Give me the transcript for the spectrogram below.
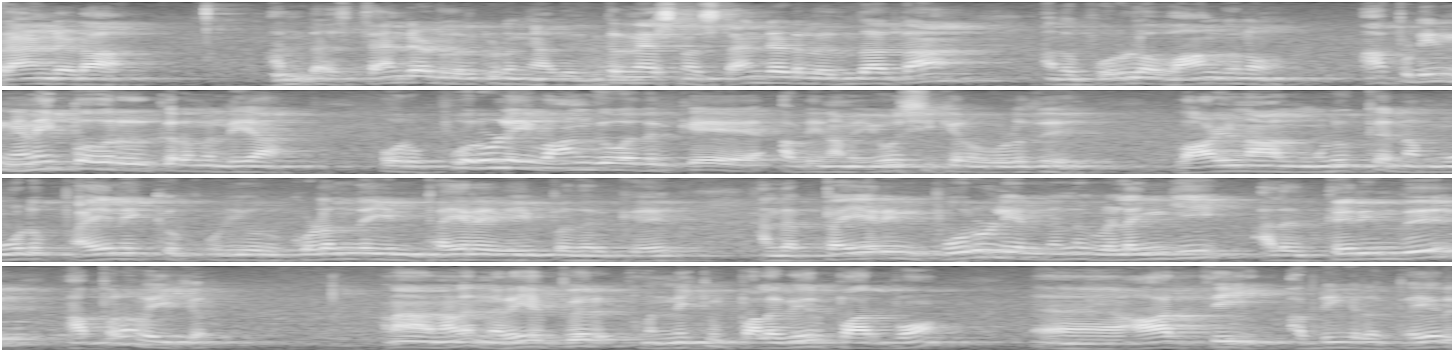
பிராண்டடாக அந்த ஸ்டாண்டர்டில் இருக்கணுங்க. அது இன்டர்நேஷ்னல் ஸ்டாண்டர்டில் இருந்தால் தான் அந்த பொருளை வாங்கணும் அப்படின்னு நினைப்பவர் இருக்கிறோம் இல்லையா? ஒரு பொருளை வாங்குவதற்கே அப்படி நம்ம யோசிக்கிற பொழுது வாழ்நாள் முழுக்க நம்மோடு பயணிக்கக்கூடிய ஒரு குழந்தையின் பெயரை வைப்பதற்கு அந்த பெயரின் பொருள் என்னன்னு விளங்கி அதை தெரிந்து அப்புறம் வைக்கிறோம். ஆனால் அதனால் நிறைய பேர் நம்ம இன்றைக்கும் பல பேர் பார்ப்போம் ஆர்த்தி அப்படிங்கிற பெயர்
